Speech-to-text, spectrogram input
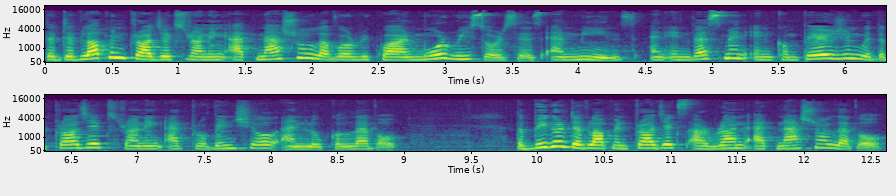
The development projects running at national level require more resources and means and investment in comparison with the projects running at provincial and local level. The bigger development projects are run at national level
